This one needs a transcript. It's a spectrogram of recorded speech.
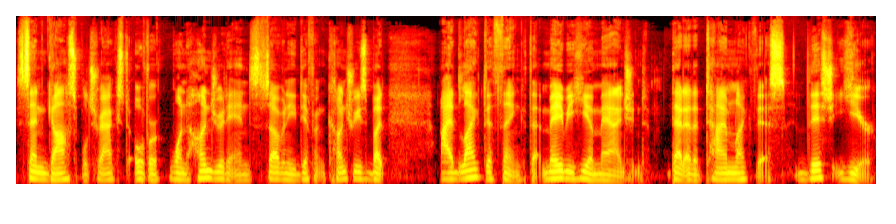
send gospel tracts to over 170 different countries. But I'd like to think that maybe he imagined that at a time like this, this year,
